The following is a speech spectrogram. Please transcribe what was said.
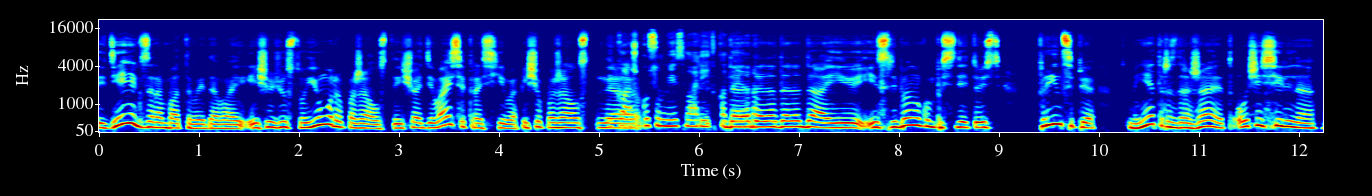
Ты денег зарабатывай давай, еще чувство юмора, пожалуйста, еще одевайся красиво, еще, пожалуйста... И э, кашку сумей сварить, когда да, я да, да, да, да, да, и, и с ребенком посидеть. То есть, в принципе, меня это раздражает очень сильно.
